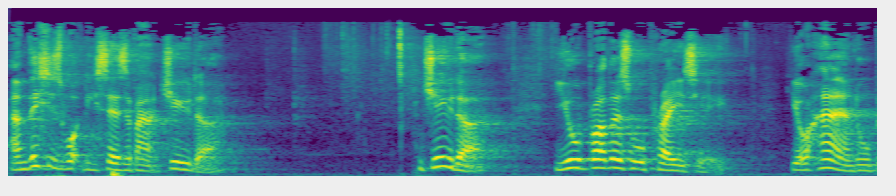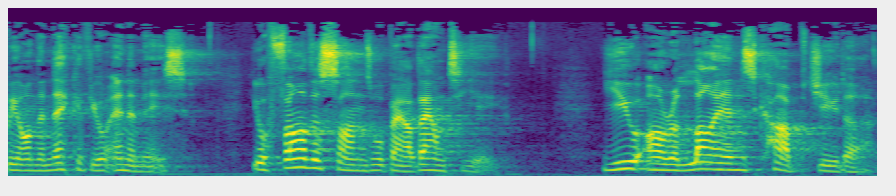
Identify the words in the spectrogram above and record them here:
And this is what he says about Judah. Judah, your brothers will praise you. Your hand will be on the neck of your enemies. Your father's sons will bow down to you. You are a lion's cub, Judah.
